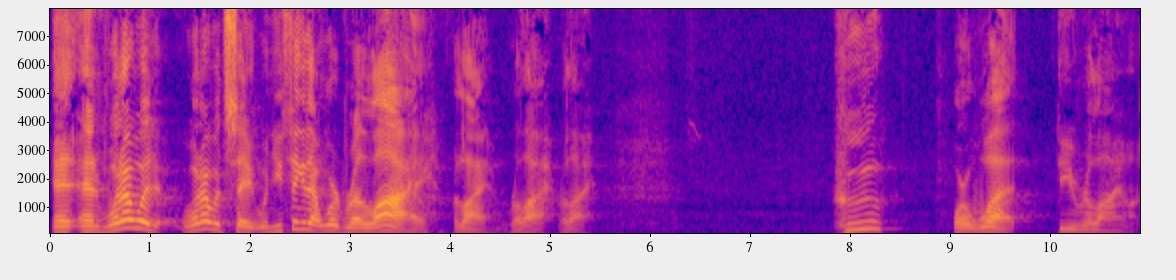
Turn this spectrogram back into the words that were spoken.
And, and what, I would, what I would say, when you think of that word rely, rely, rely, rely, who or what do you rely on?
